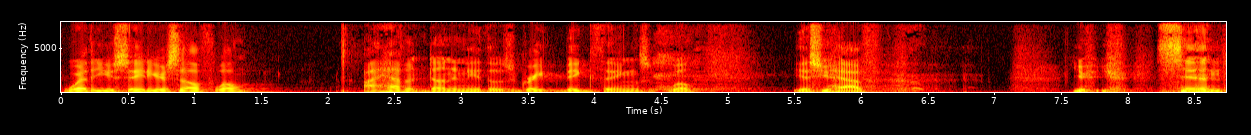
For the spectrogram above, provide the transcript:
whether you say to yourself, Well, I haven't done any of those great big things. Well, yes, you have. your, your sin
